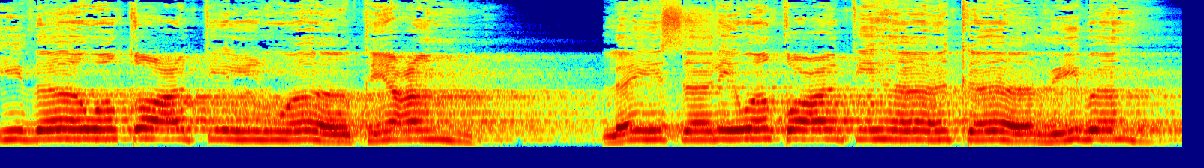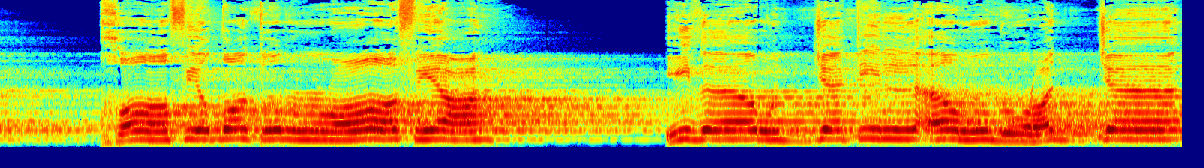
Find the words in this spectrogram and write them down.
إذا وقعت الواقعة ليس لوقعتها كاذبة. خافضة رافعة إذا رجت الأرض رجا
